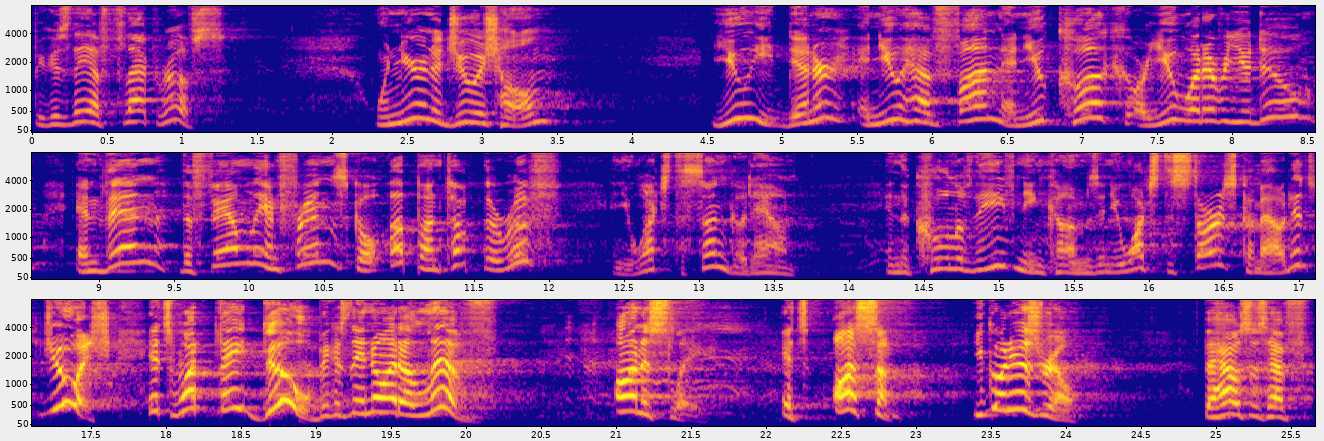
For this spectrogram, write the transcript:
because they have flat roofs. When you're in a Jewish home, you eat dinner and you have fun and you cook or you whatever you do, and then the family and friends go up on top of the roof and you watch the sun go down. And the cool of the evening comes and you watch the stars come out. It's Jewish. It's what they do because they know how to live. Honestly, it's awesome. You go to Israel, the houses have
